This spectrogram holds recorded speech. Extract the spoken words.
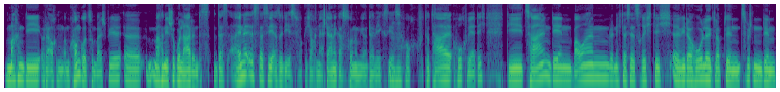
machen die, oder auch im, im Kongo zum Beispiel, äh, machen die Schokolade. Und das, das eine ist, dass sie, also die ist wirklich auch in der Sternegastronomie unterwegs. Sie ist hoch, total hochwertig. Die zahlen den Bauern, wenn ich das jetzt richtig äh, wiederhole, glaube den zwischen dem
